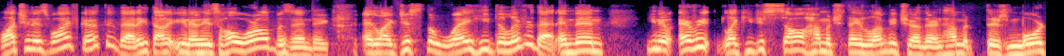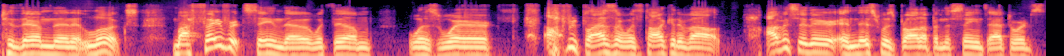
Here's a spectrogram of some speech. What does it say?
watching his wife go through that, he thought, you know, his whole world was ending, and like just the way he delivered that, and then you know, every like you just saw how much they love each other and how much there's more to them than it looks. My favorite scene though with them was where Aubrey Plaza was talking about obviously there and this was brought up in the scenes afterwards.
